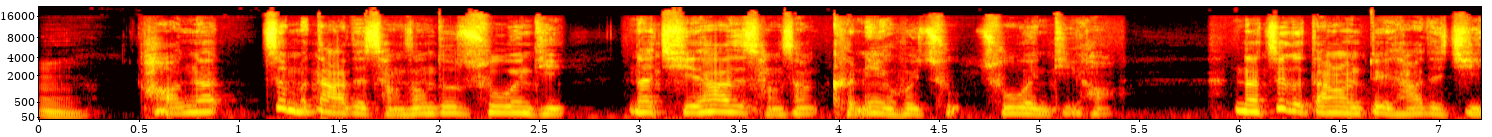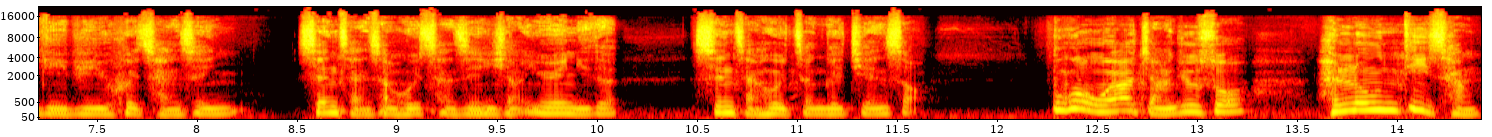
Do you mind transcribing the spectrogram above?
嗯，好，那这么大的厂商都出问题，那其他的厂商可能也会出出问题哈。那这个当然对它的 GDP 会产生生产上会产生影响，因为你的生产会整个减少。不过我要讲就是说，恒隆地产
